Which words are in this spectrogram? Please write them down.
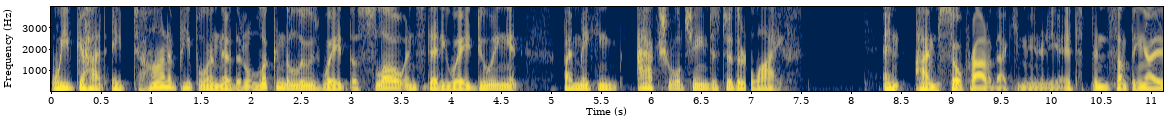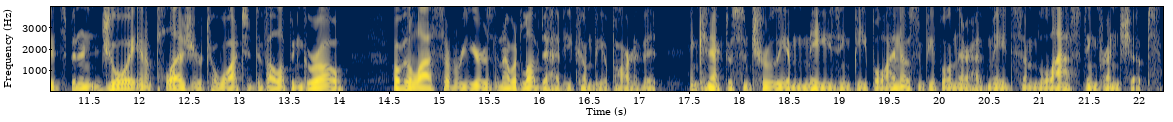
We've got a ton of people in there that are looking to lose weight the slow and steady way, doing it by making actual changes to their life. And I'm so proud of that community. It's been something I, it's been a joy and a pleasure to watch it develop and grow over the last several years. And I would love to have you come be a part of it and connect with some truly amazing people. I know some people in there have made some lasting friendships.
